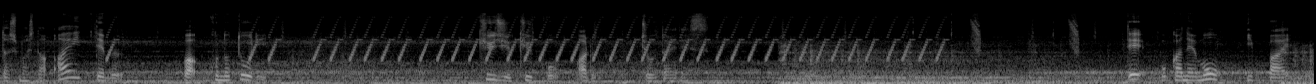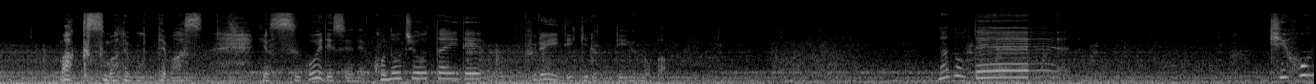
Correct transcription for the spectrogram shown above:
出しました。アイテムはこの通り。99個ある状態です。でお金もいっぱい。マックスまで持ってます。いやすごいですよね。この状態でプレイできるっていうのが。なので基本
